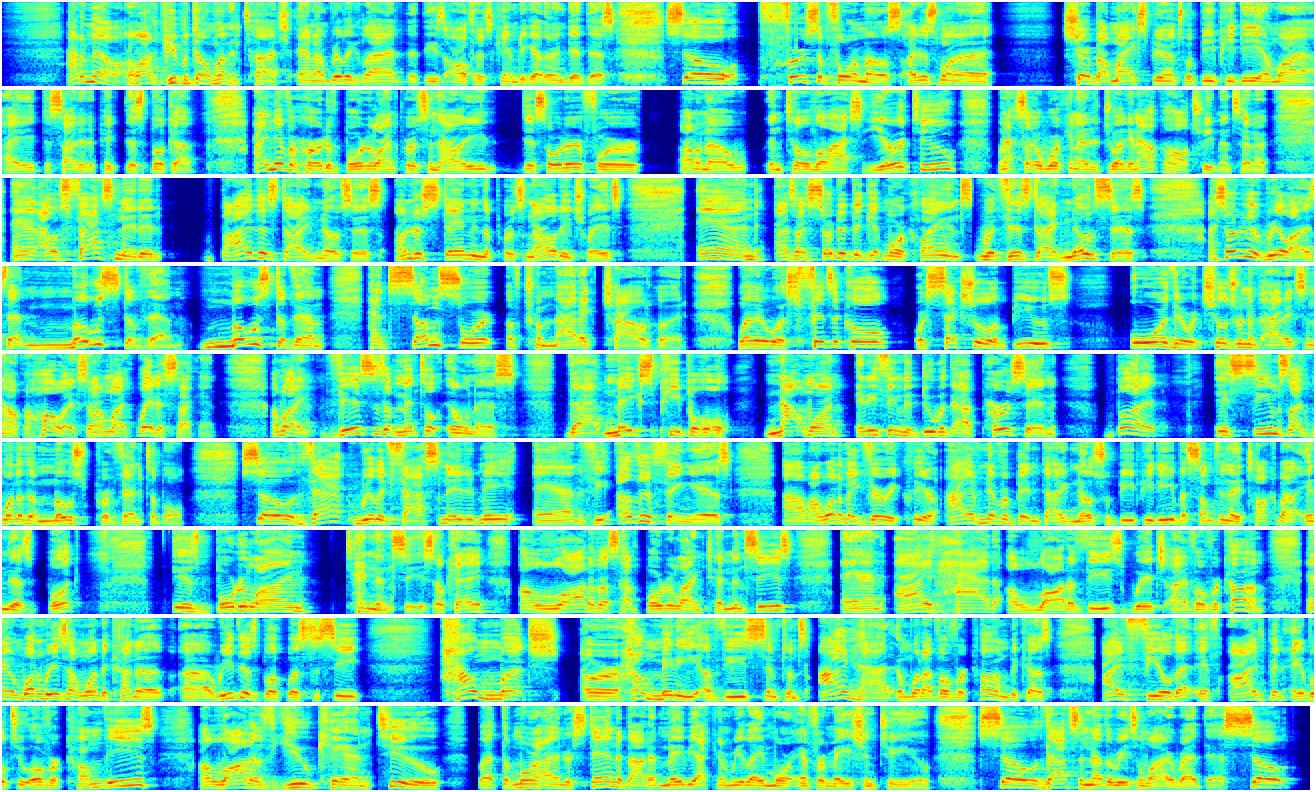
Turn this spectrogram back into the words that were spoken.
I don't know, a lot of people don't wanna touch, and I'm really glad that these authors came together and did this. So first and foremost, I just wanna share about my experience with BPD and why I decided to pick this book up. I never heard of borderline personality disorder for I don't know, until the last year or two when I started working at a drug and alcohol treatment center. And I was fascinated by this diagnosis, understanding the personality traits, and as I started to get more clients with this diagnosis, I started to realize that most of them, most of them had some sort of traumatic childhood, whether it was physical or sexual abuse or they were children of addicts and alcoholics. And I'm like, wait a second. I'm like, this is a mental illness that makes people not want anything to do with that person, but it seems like one of the most preventable. So that really fascinated me. And the other thing is, um, I wanna make very clear, I have never been diagnosed with BPD, but something they talk about in this book is borderline tendencies, okay? A lot of us have borderline tendencies, and I had a lot of these, which I've overcome. And one reason I wanted to kind of uh, read this book was to see how much or how many of these symptoms I had and what I've overcome because I feel that if I've been able to overcome these, a lot of you can too, but the more I understand about it, maybe I can relay more information to you. So that's another reason why I read this. So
